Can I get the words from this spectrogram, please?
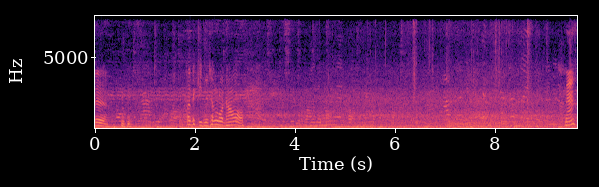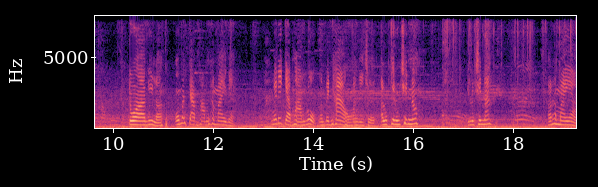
เออค่อยไปกินอยู่ทั้งรถเขาเหรอนะ ตัวนี่เหรอ โอ้มันจับหำทำไมเนี่ย ไม่ได้จับหำลูก มันเป็นท่าของมันเฉยๆเอาลูกกินลูกชิ้นเนาะ กินลูกชิ้นนะ เอาทำไมอะ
